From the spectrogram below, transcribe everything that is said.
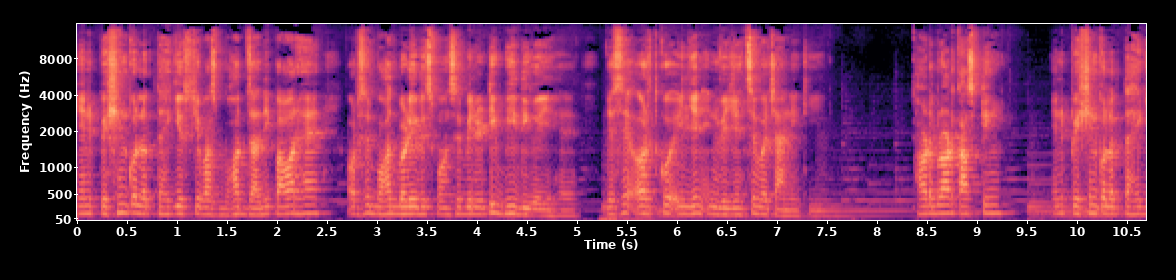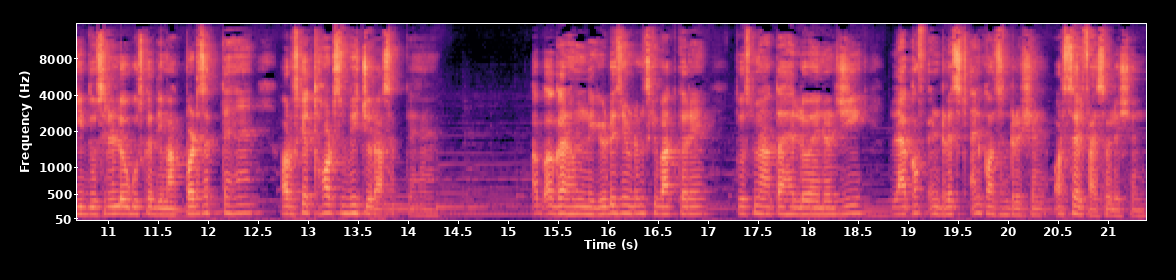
यानी पेशेंट को लगता है कि उसके पास बहुत ज़्यादा पावर है और उसे बहुत बड़ी रिस्पॉन्सिबिलिटी भी दी गई है, जैसे अर्थ को एलियन इन्वेजन से बचाने की। थॉट ब्रॉडकास्टिंग यानी पेशेंट को लगता है कि दूसरे लोग उसका दिमाग पढ़ सकते हैं और उसके थॉट्स भी चुरा सकते हैं। अब अगर हम निगेटिव सिम्टम्स की बात करें तो उसमें आता है low energy lack of interest and concentration और सेल्फ आइसोलेशन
